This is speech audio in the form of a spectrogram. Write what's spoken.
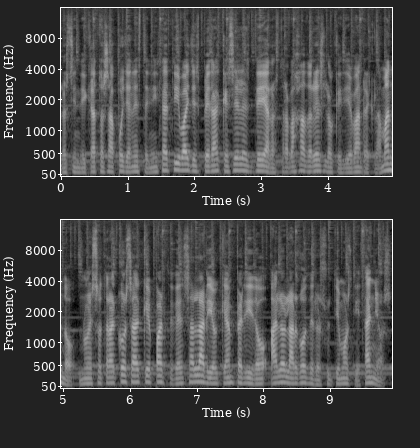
Los sindicatos apoyan esta iniciativa y esperan que se les dé a los trabajadores lo que llevan reclamando. No es otra cosa que parte del salario que han perdido a lo largo de los últimos 10 años.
